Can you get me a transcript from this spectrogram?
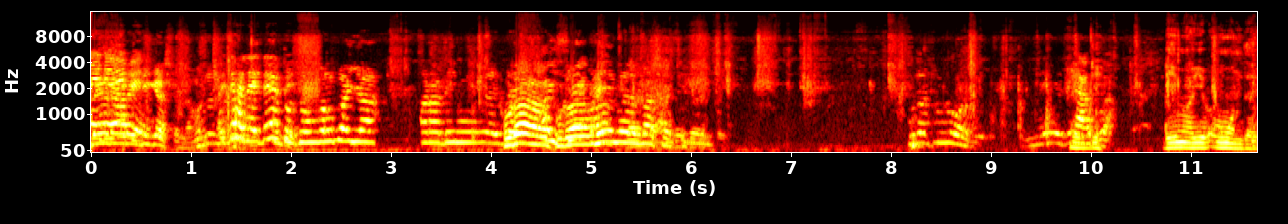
বেড়া আর এদিকে আসে না বুঝলেন? তো জঙ্গল পাইয়া আর ডিম ওই ওমন দেয়।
